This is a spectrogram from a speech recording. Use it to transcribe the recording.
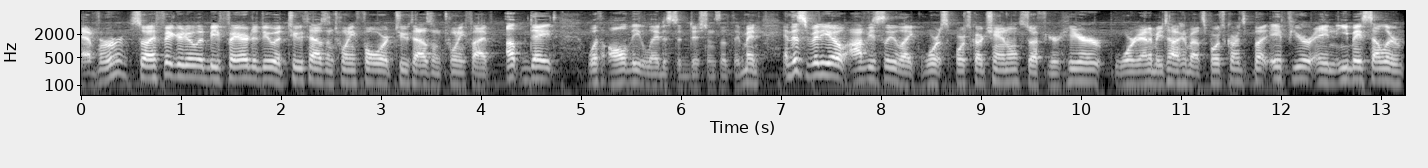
ever so I figured it would be fair to do a 2024-2025 update with all the latest additions that they've made. And this video, obviously, like, we're a sports card channel, so if you're here, we're to be talking about sports cards. But if you're an eBay seller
